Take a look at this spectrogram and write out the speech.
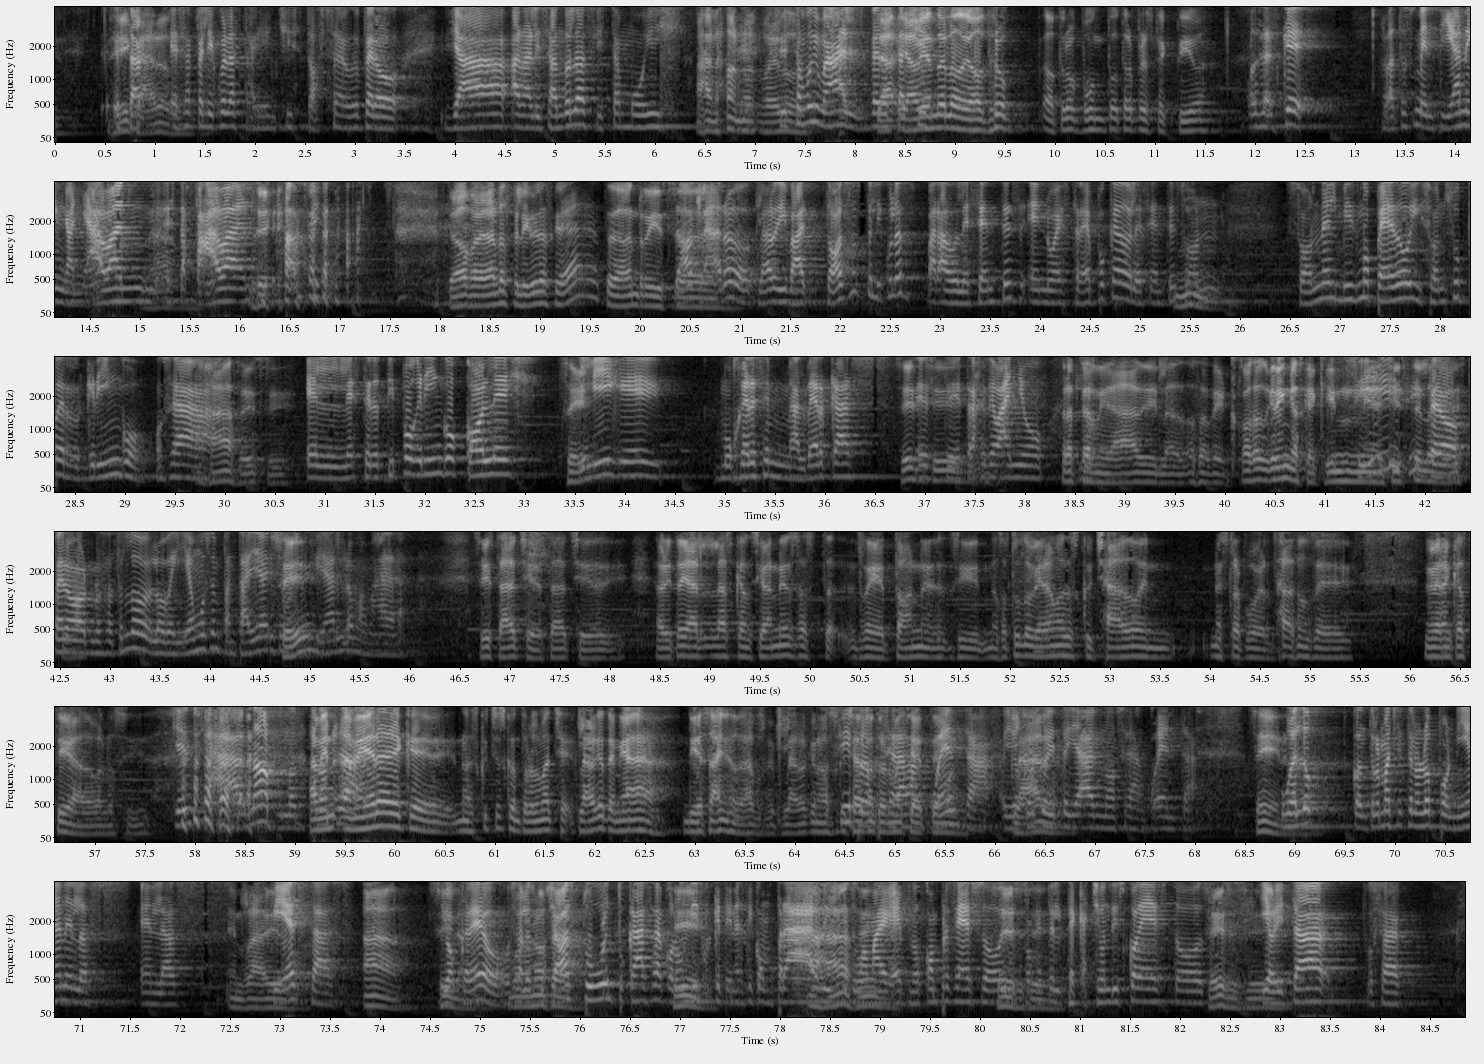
Sí, Está- claro. Esa película está bien chistosa, güey, pero ya analizándola sí está muy... Ah, no, no, por sí está muy mal, pero ya, está ya viéndolo de otro, otro punto, otra perspectiva. O sea, es que los vatos mentían, engañaban, Ah. estafaban, Sí. estaban bien mal. No, pero eran las películas que ah, te daban risa. No, claro, claro. Y va- todas esas películas para adolescentes, en nuestra época de adolescentes, Mm. son, son el mismo pedo y son súper gringo. O sea, Ajá, sí, sí. el estereotipo gringo, college, Sí. ligue, mujeres en albercas, Sí, sí, este, sí. trajes de baño. Fraternidad y las, o sea, de cosas gringas que aquí ni de chiste las pero, pero nosotros lo, lo veíamos en pantalla y se nos hacía la mamada. Sí, estaba chido, estaba chido. Ahorita ya las canciones, hasta reggaetón, eh, si nosotros lo hubiéramos escuchado en nuestra pubertad, no sé, me hubieran castigado o algo así. ¿Quién sabe? No, pues no. A no mí, a mí era de que no escuches Control Machete. Claro que tenía 10 años, ¿verdad? Pues claro que no vas a Sí, pero pues Control se daban Machete. cuenta. mon. Yo creo Claro. que ahorita ya no se dan cuenta. Sí. O no. Control Machete no lo ponían en las, en las En radio. fiestas. Ah, sí. yo no. creo. O sea, lo no, escuchabas tú en tu casa con un disco que tenías que comprar. Ajá, y que tu sí. mamá, "Eh, no compres eso. Y porque. Te, te caché un disco de estos. Sí, sí, sí. Y ahorita, o sea,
